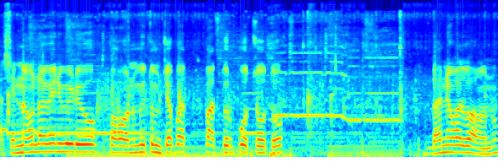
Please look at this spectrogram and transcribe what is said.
असे नवनवीन व्हिडिओ भावानं मी तुमच्या पात पातूर पोचवतो धन्यवाद भावानू.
